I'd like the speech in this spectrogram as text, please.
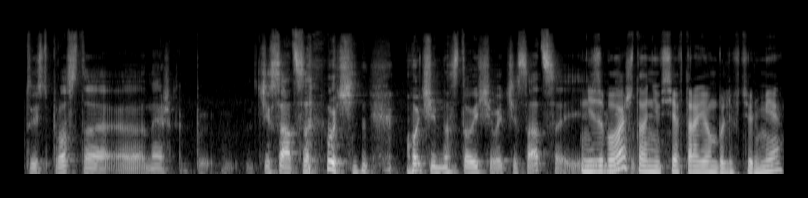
То есть просто, э, знаешь, как бы чесаться очень, очень настойчиво чесаться. И, Не забывай, что они все втроем были в тюрьме.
